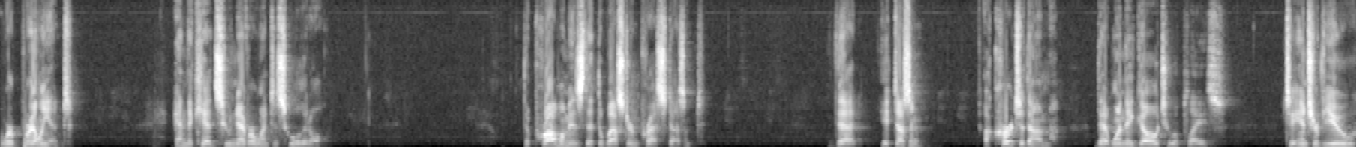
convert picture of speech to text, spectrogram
were brilliant and the kids who never went to school at all. The problem is that the Western press doesn't. That it doesn't occur to them that when they go to a place to interview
